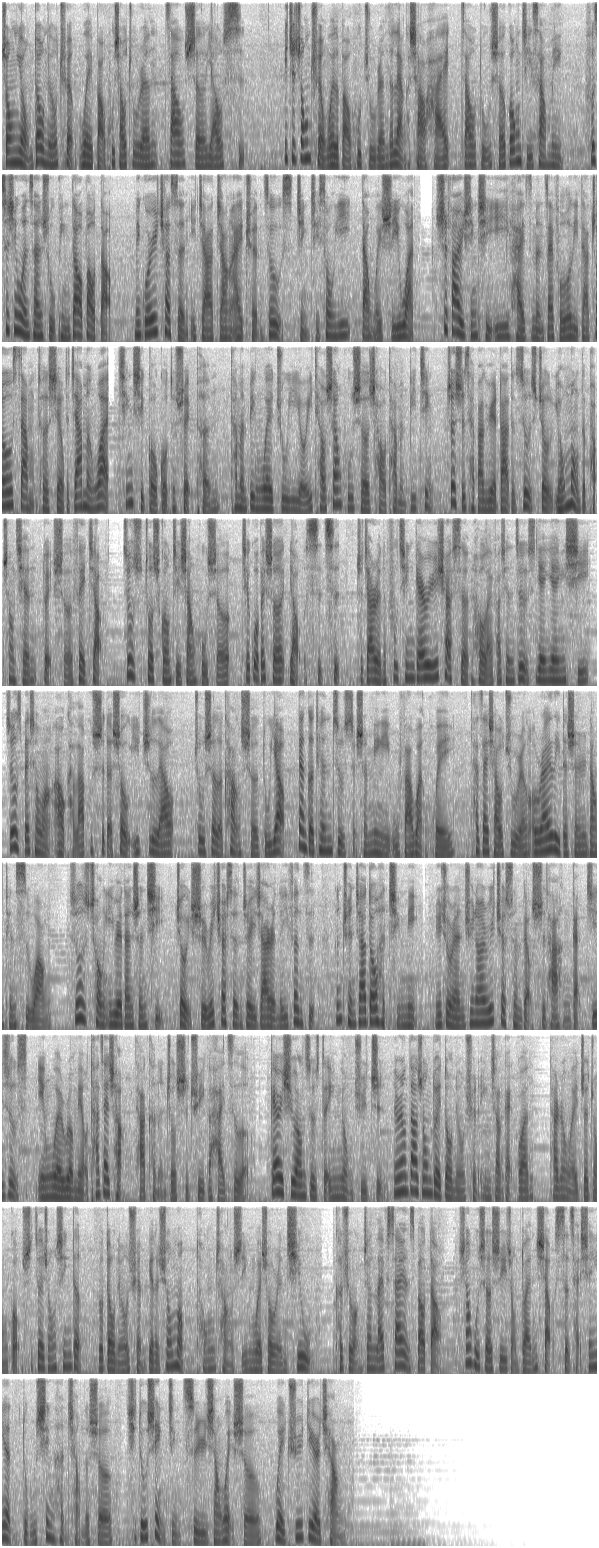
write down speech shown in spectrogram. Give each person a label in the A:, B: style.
A: 忠勇斗牛犬为保护小主人遭蛇咬死。一只忠犬为了保护主人的两个小孩，遭毒蛇攻击丧命。福斯新闻三属频道报道，美国 Richardson 一家将爱犬 Zeus 紧急送医，但为时已晚。事发于星期一，孩子们在佛罗里达州萨姆特县的家门外清洗狗狗的水盆，他们并未注意有一条珊瑚蛇朝他们逼近。这时才八个月大的 Zeus 就勇猛地跑上前对蛇吠叫。Zeus 做事攻击珊瑚蛇，结果被蛇咬了四次。这家人的父亲 Gary Richardson 后来发现 Zeus 奄奄一息，Zeus 被送往奥卡拉布市的兽医治疗，注射了抗蛇毒药，但隔天 Zeus 的生命已无法挽回。他在小主人 O'Reilly 的生日当天死亡。Zeus 从一月诞生起就已是 Richardson 这一家人的一份子，跟全家都很亲密。女主人 Gina Richardson 表示，她很感激 Zeus，因为若没有他在场，她可能就失去一个孩子了。Gary 希望 Zeus 的英勇举止能让大众对斗牛犬的印象改观。他认为这种狗是最忠心的。若斗牛犬变得凶猛，通常是因为受人欺侮。科学网站 Life Science 报道。珊瑚蛇是一种短小、色彩鲜艳、毒性很强的蛇，其毒性仅次于响尾蛇，位居第二强。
